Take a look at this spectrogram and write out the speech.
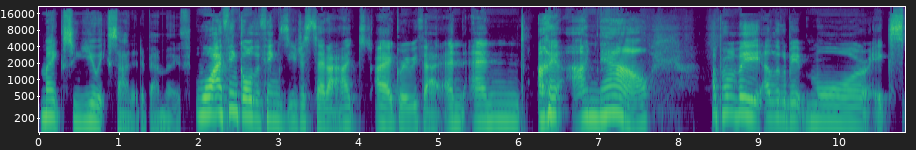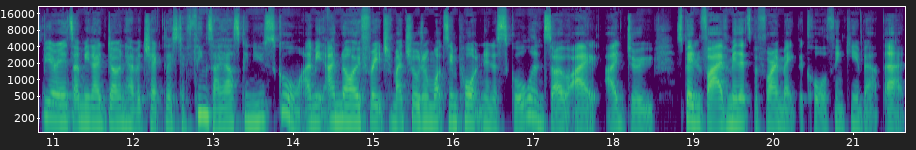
makes you excited about move. Well, I think all the things you just said, I I, I agree with that, and and I I'm now. I'm probably a little bit more experienced. I mean, I don't have a checklist of things I ask a new school. I mean, I know for each of my children what's important in a school, and so I I do spend five minutes before I make the call thinking about that.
